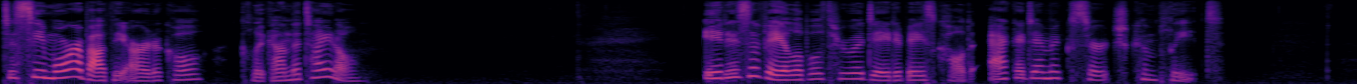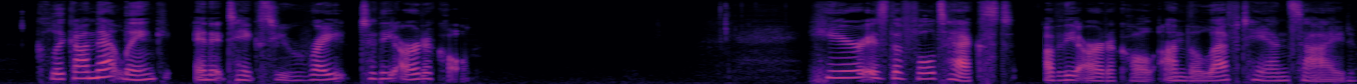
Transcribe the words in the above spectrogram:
To see more about the article, click on the title. It is available through a database called Academic Search Complete. Click on that link and it takes you right to the article. Here is the full text of the article on the left-hand side.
